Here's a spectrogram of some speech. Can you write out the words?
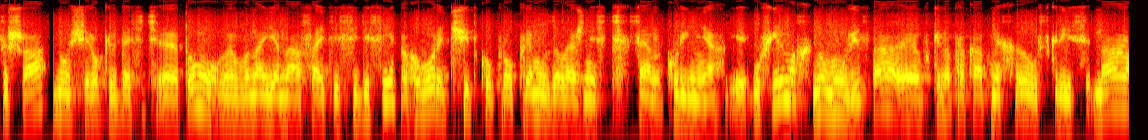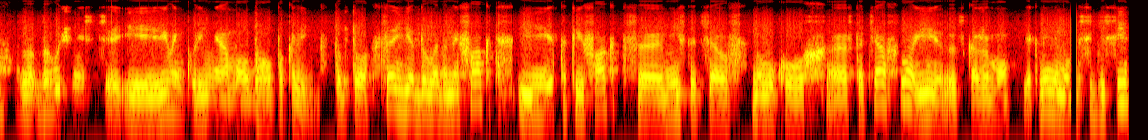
США, ну ще років 10 тому вона є на сайті CDC, говорить чітко про пряму залежність сцен куріння у фільмах, ну мувіс, да, е, в кінопрокатних скрізь на залученість і рівень куріння молодого покоління. Тобто це є доведений факт, і такий факт е, міститься в наукових е, статтях. Ну і скажімо, як мінімум CDC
